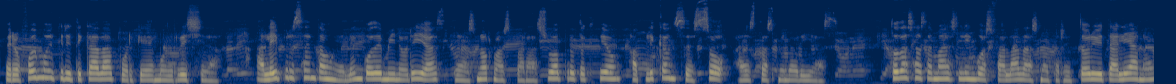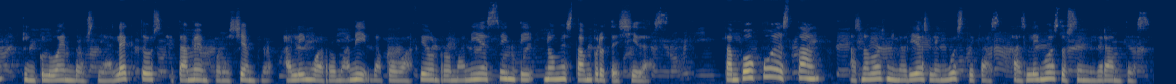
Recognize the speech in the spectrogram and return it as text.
pero foi moi criticada porque é moi ríxida. A lei presenta un elenco de minorías e as normas para a súa protección aplícanse só a estas minorías todas as demais linguas faladas no territorio italiano, incluendo os dialectos e tamén, por exemplo, a lingua romaní da poboación romaní e sinti, non están protexidas. Tampouco están as novas minorías lingüísticas, as linguas dos inmigrantes.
